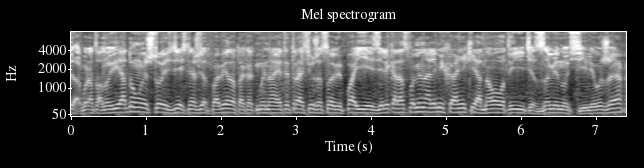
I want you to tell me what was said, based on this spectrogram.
Так, братан, ну я думаю, что здесь нас ждет победа, так как мы на этой трассе уже с вами поездили, когда вспоминали механики, одного вот видите, заминусили уже.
